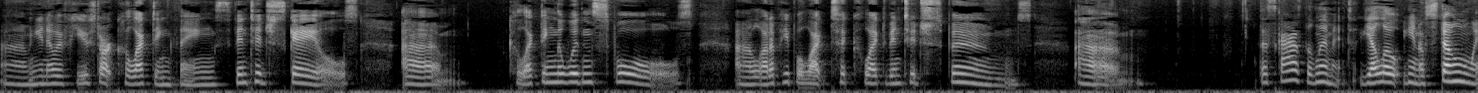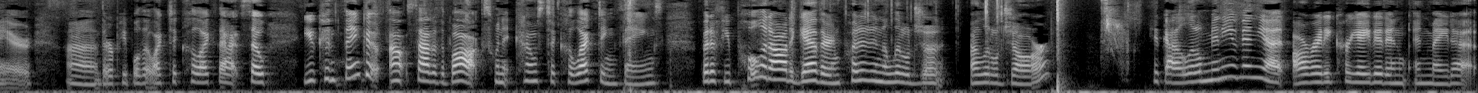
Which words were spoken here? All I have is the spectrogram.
Um, you know, if you start collecting things, vintage scales, um, collecting the wooden spools. Uh, a lot of people like to collect vintage spoons. Um, the sky's the limit. Yellow, you know, stoneware. Uh, there are people that like to collect that. So you can think outside of the box when it comes to collecting things. But if you pull it all together and put it in a little a little jar, you've got a little mini vignette already created and, and made up.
